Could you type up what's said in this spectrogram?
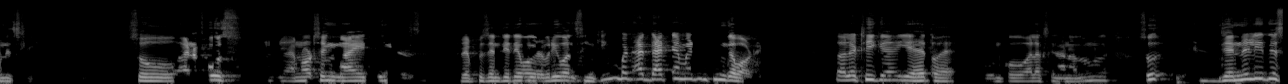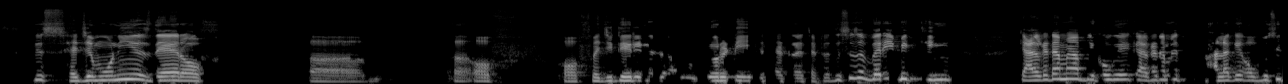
honestly so, and of course, I'm not saying my thing is representative of everyone's thinking, but at that time I didn't think about it. तो अरे ठीक है ये है तो है। उनको अलग से गाना so generally this this hegemony is there of of of vegetarianism purity etcetera etcetera this is a very big thing Calcutta में आप देखोगे कैलकाटा में हालाँकि ऑब्वियसली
